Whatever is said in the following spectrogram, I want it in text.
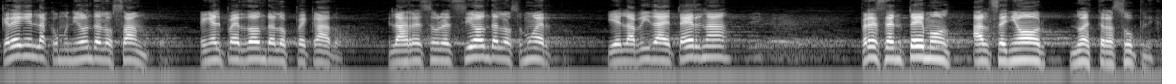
Creen en la comunión de los santos, en el perdón de los pecados, en la resurrección de los muertos y en la vida eterna. Presentemos al Señor nuestras súplicas.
